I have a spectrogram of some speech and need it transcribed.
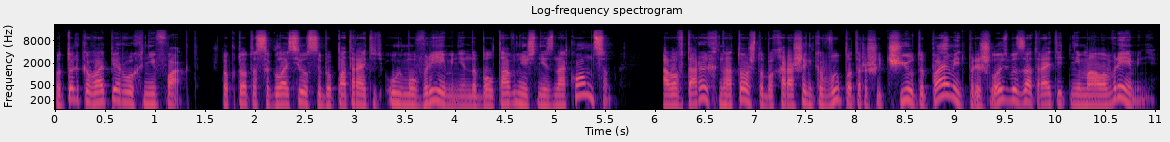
Вот только, во-первых, не факт, что кто-то согласился бы потратить уйму времени на болтовню с незнакомцем, а во-вторых, на то, чтобы хорошенько выпотрошить чью-то память, пришлось бы затратить немало времени,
